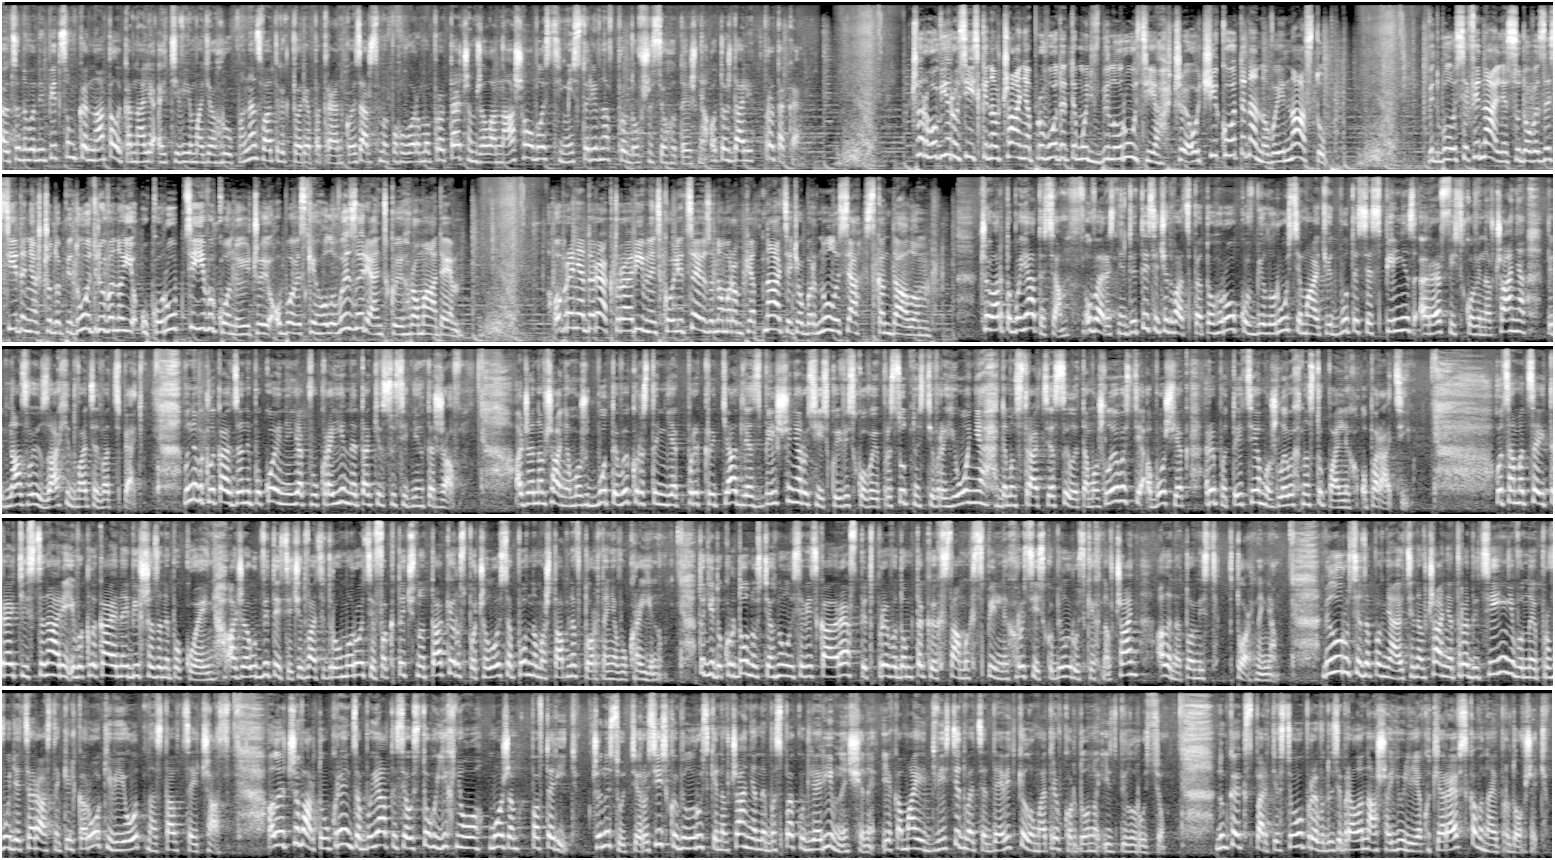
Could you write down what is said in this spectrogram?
Вітаю, це новини підсумки на телеканалі ITV Media Group. Мене звати Вікторія Петренко. І зараз ми поговоримо про те, чим жила наша область і місто Рівне впродовж усього тижня. Отож далі про таке. Чергові російські навчання проводитимуть в Білорусі. Чи очікувати на новий наступ? Відбулося фінальне судове засідання щодо підозрюваної у корупції, виконуючої обов'язки голови Зорянської громади. Обрання директора Рівненського ліцею за номером 15 обернулося скандалом. Чи варто боятися? У вересні 2025 року в Білорусі мають відбутися спільні з РФ військові навчання під назвою Захід 2025 Вони викликають занепокоєння як в Україні, так і в сусідніх держав. Адже навчання можуть бути використані як прикриття для збільшення російської військової присутності в регіоні, демонстрація сили та можливості або ж як репетиція можливих наступальних операцій. От саме цей третій сценарій і викликає найбільше занепокоєнь. Адже у 2022 році фактично так і розпочалося повномасштабне вторгнення в Україну. Тоді до кордону стягнулися війська РФ під приводом таких самих спільних російсько-білоруських навчань, але натомість вторгнення. Білорусі запевняють, ці навчання традиційні. Вони проводяться раз на кілька років, і от настав цей час. Але чи варто українцям боятися ось того їхнього можем повторіть? Чи несуть ці російсько-білоруські навчання небезпеку для Рівненщини, яка має 229 кілометрів кордону із Білоруссю? Думки експертів з цього приводу зібрала наша Юлія Котляревська. Вона і продовжить.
